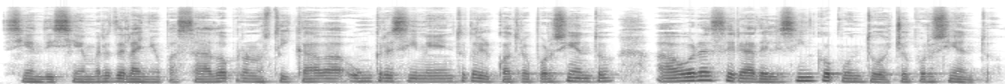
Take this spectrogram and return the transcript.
Si en diciembre del año pasado pronosticaba un crecimiento del 4%, ahora será del 5.8%.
